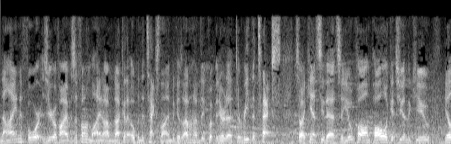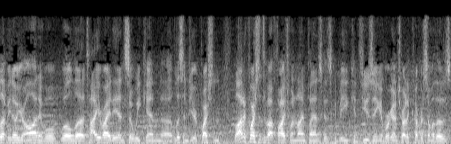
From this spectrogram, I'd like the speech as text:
9405 is a phone line. I'm not going to open the text line because I don't have the equipment here to, to read the text, so I can't see that. So you'll call and Paul will get you in the queue. He'll let me know you're on, and we'll we'll uh, tie you right in so we can uh, listen to your question. A lot of questions about 529 plans because it can be confusing, and we're going to try to cover some of those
